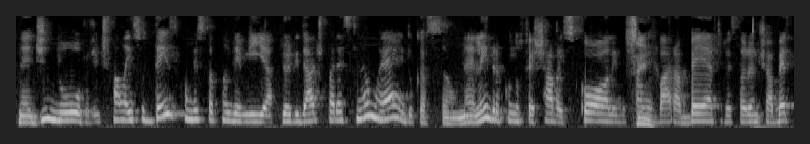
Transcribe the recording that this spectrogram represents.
Né? De novo, a gente fala isso desde o começo da pandemia, a prioridade parece que não é a educação. Né? Lembra quando fechava a escola e deixava Sim. o bar aberto, o restaurante aberto?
